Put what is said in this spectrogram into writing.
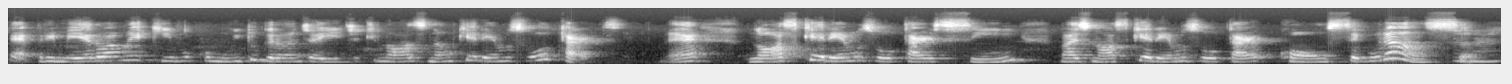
É, primeiro há um equívoco muito grande aí de que nós não queremos voltar, né? Nós queremos voltar sim, mas nós queremos voltar com segurança, uhum.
